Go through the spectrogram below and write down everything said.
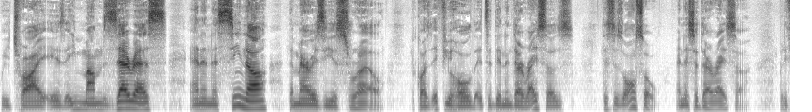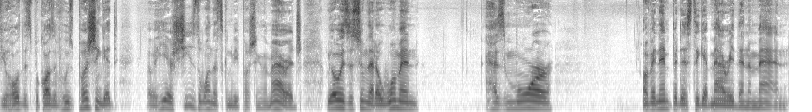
we try is a mamzeres and an asina that marries the Yisrael. Because if you hold it's a din in daraisas, this is also an issa daraisa. But if you hold it's because of who's pushing it, over here, she's the one that's going to be pushing the marriage. We always assume that a woman has more of an impetus to get married than a man.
